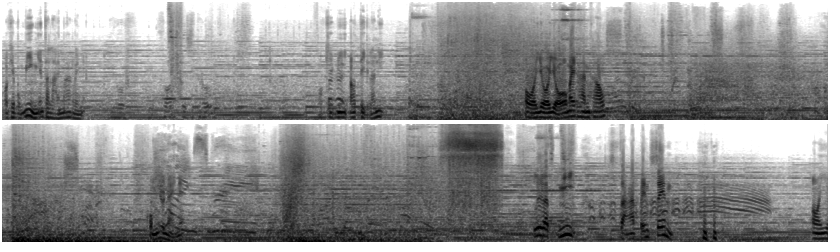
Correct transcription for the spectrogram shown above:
โอเคผมวิ่งอย่างนี้อันตรายมากเลยเนี่ย You've thought this through. โอเคมีเอาติแล้วนี่ โอ้ยโยโยไม่ทันเขาผมอยู่ไหนเนี่ย Killing spree! เลือดนี่สาดเป็นเส้น โอ้ยโย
